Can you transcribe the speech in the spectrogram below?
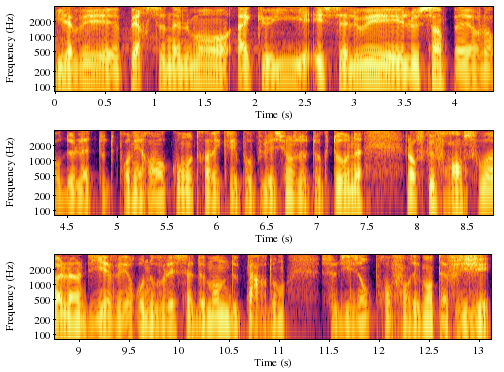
Il avait personnellement accueilli et salué le Saint-Père lors de la toute première rencontre avec les populations autochtones, lorsque François, lundi, avait renouvelé sa demande de pardon, se disant profondément affligé.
